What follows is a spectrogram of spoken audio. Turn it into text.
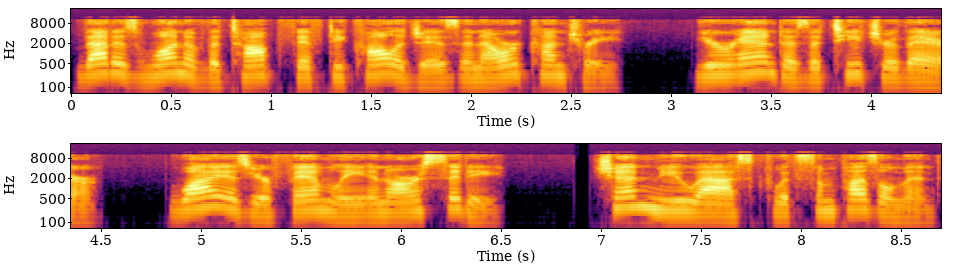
that is one of the top 50 colleges in our country. Your aunt is a teacher there. Why is your family in our city? Chen Mu asked with some puzzlement.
